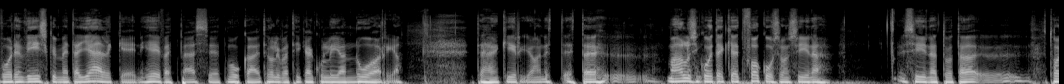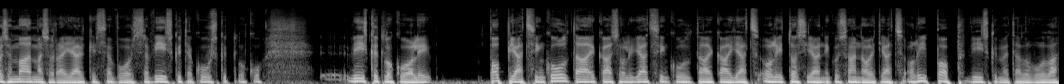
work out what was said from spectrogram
vuoden 50 jälkeen, niin he eivät päässeet mukaan, että he olivat ikään kuin liian nuoria tähän kirjaan. Että, että mä halusin kuitenkin, että fokus on siinä siinä tuota, toisen maailmansodan jälkeisissä vuosissa, 50- ja 60-luku. 50-luku oli pop-jatsin kulta-aikaa, se oli jatsin kulta-aikaa. Jats oli tosiaan, niin kuin sanoit, jats oli pop 50-luvulla.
